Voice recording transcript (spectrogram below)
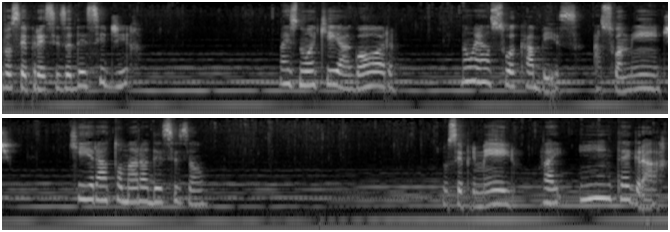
Você precisa decidir. Mas no aqui e agora, não é a sua cabeça, a sua mente que irá tomar a decisão. Você primeiro vai integrar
